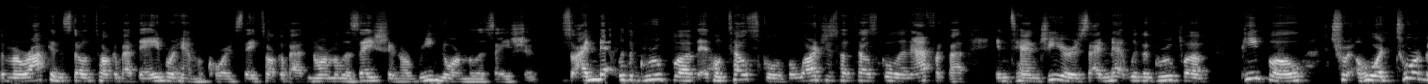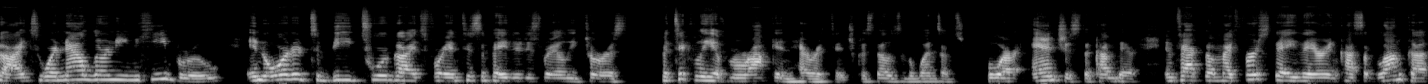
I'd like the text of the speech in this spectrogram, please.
the Moroccans don't talk about the Abraham Accords. They talk about normalization or renormalization. So I met with a group of at hotel school, the largest hotel school in Africa in Tangiers. I met with a group of people tr- who are tour guides who are now learning Hebrew in order to be tour guides for anticipated Israeli tourists particularly of Moroccan heritage, because those are the ones I'm, who are anxious to come there. In fact, on my first day there in Casablanca,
